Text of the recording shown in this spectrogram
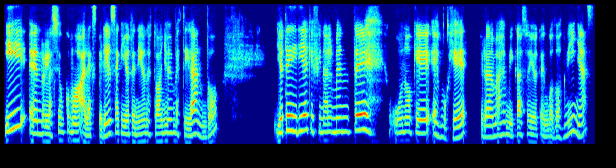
Y en relación como a la experiencia que yo he tenido en estos años investigando, yo te diría que finalmente uno que es mujer, pero además en mi caso yo tengo dos niñas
